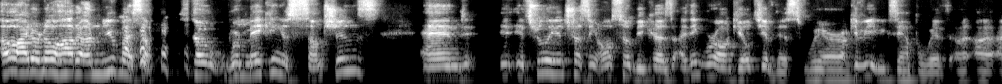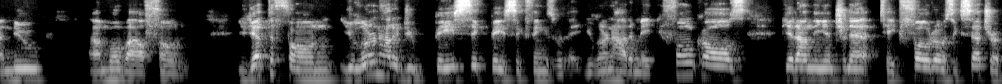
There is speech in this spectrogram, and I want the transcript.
Oh, I don't know how to unmute myself. So we're making assumptions. And it's really interesting also because I think we're all guilty of this. Where I'll give you an example with a, a new uh, mobile phone. You get the phone, you learn how to do basic, basic things with it. You learn how to make phone calls, get on the internet, take photos, etc.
